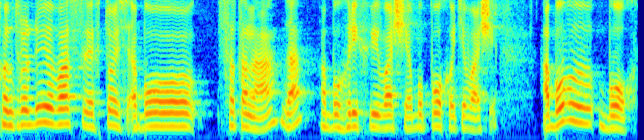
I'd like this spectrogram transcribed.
Контролює вас е, хтось або сатана, да? або гріхи ваші, або похоті ваші, або ви Бог.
